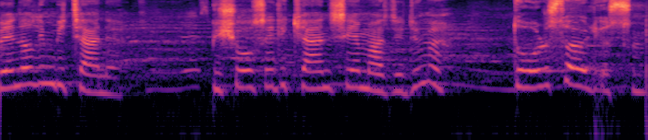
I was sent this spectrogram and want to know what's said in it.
Ben alayım bir tane. Bir şey olsaydı kendisi yemezdi değil mi? Doğru söylüyorsun.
